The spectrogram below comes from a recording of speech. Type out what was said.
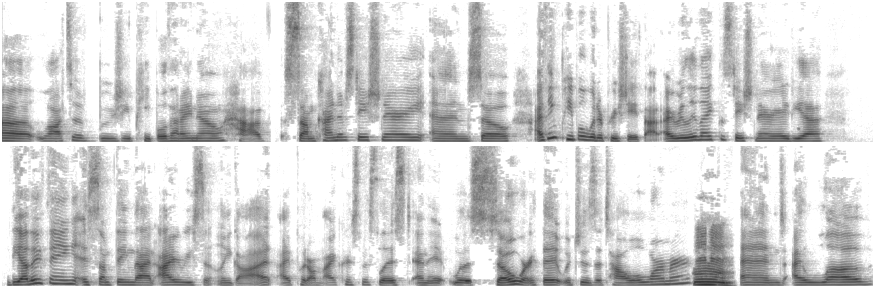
uh, lots of bougie people that I know have some kind of stationery. And so I think people would appreciate that. I really like the stationery idea. The other thing is something that I recently got, I put on my Christmas list and it was so worth it, which is a towel warmer. Mm. And I love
